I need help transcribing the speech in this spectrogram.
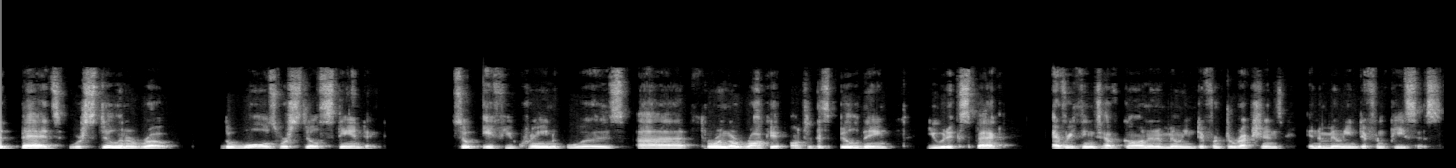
The beds were still in a row. The walls were still standing. So if Ukraine was uh, throwing a rocket onto this building, you would expect everything to have gone in a million different directions in a million different pieces.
